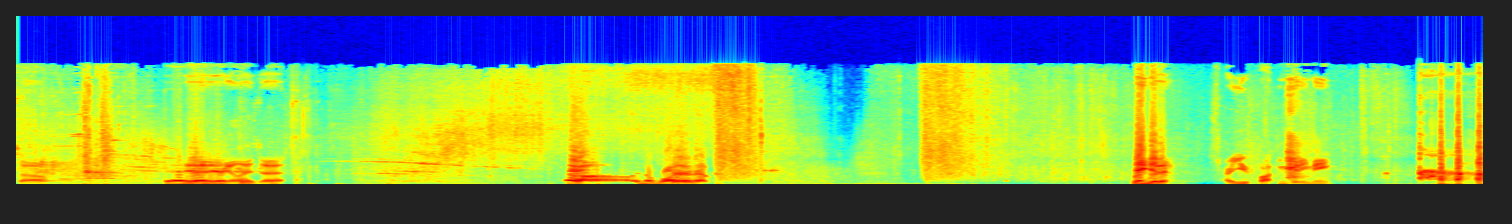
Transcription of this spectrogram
so Yeah, yeah, I yeah. didn't realize good. that. Oh, in the Throw it water. up. Can't get it. Are you fucking kidding me?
